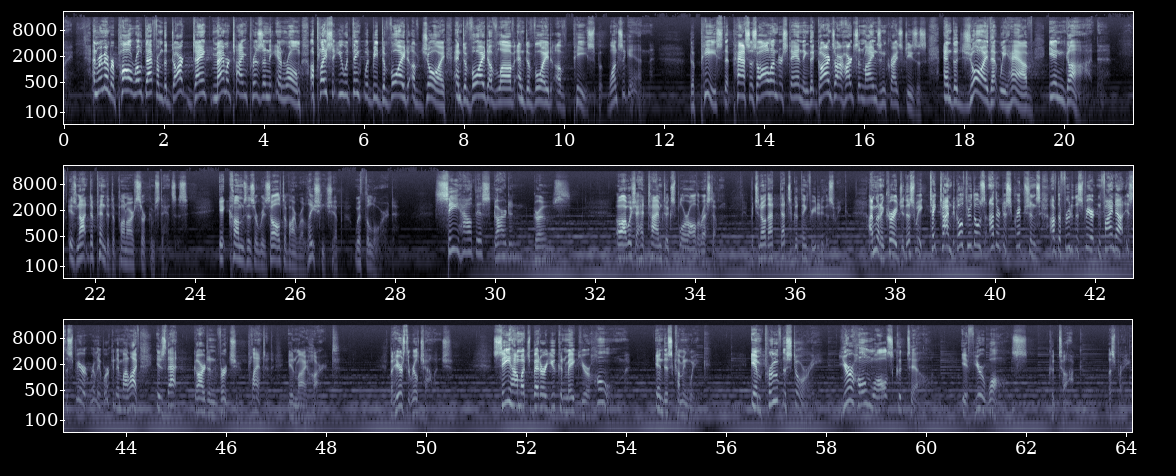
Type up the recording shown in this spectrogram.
And remember, Paul wrote that from the dark, dank, Mamertine prison in Rome, a place that you would think would be devoid of joy and devoid of love and devoid of peace. But once again, the peace that passes all understanding, that guards our hearts and minds in Christ Jesus, and the joy that we have in God is not dependent upon our circumstances. It comes as a result of our relationship with the Lord. See how this garden grows? Oh, I wish I had time to explore all the rest of them. But you know, that, that's a good thing for you to do this week. I'm going to encourage you this week take time to go through those other descriptions of the fruit of the Spirit and find out is the Spirit really working in my life? Is that garden virtue planted in my heart? But here's the real challenge See how much better you can make your home in this coming week. Improve the story your home walls could tell if your walls could talk. Let's pray.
